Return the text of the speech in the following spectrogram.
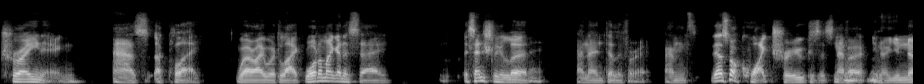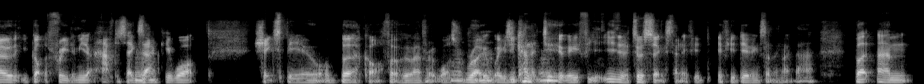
training as a play where I would like, what am I going to say? Essentially learn it and then deliver it. And that's not quite true because it's never, mm-hmm. you know, you know that you've got the freedom. You don't have to say mm-hmm. exactly what Shakespeare or Berkoff or whoever it was mm-hmm. wrote, whereas you kind of do if you, you know, to a certain extent if you if you're doing something like that. But um,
